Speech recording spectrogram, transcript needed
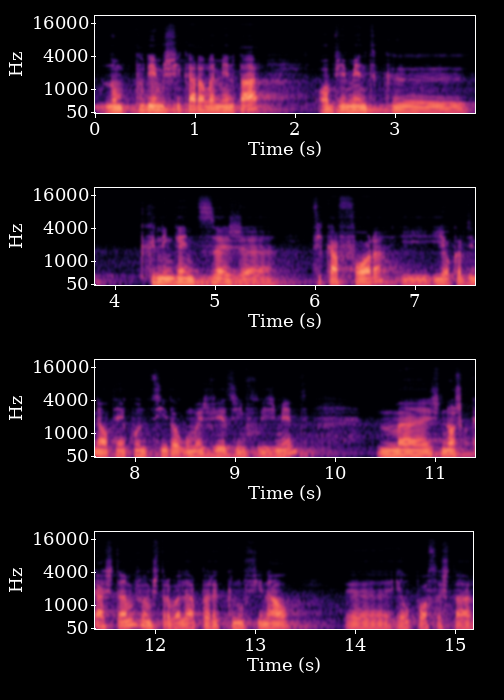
não podemos ficar a lamentar, obviamente que, que ninguém deseja ficar fora, e, e ao Cardinal tem acontecido algumas vezes, infelizmente, mas nós que cá estamos, vamos trabalhar para que no final ele possa estar,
